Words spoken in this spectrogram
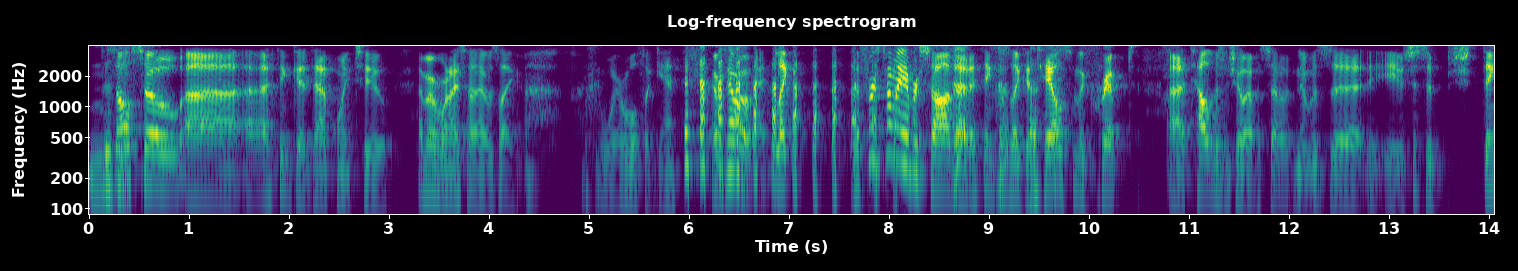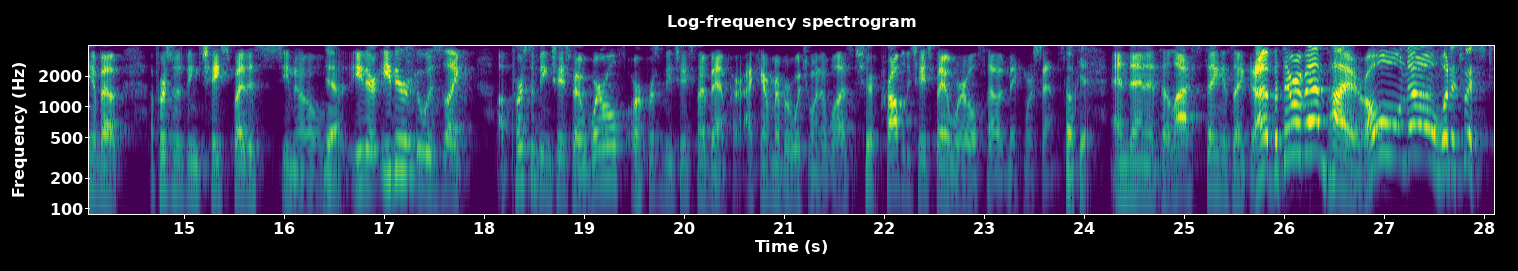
There's also, uh, I think at that point too, I remember when I saw that, I was like, werewolf again. Every time, I, like, the first time I ever saw that, I think was like a Tales from the Crypt uh, television show episode. And it was, uh, it was just a thing about a person was being chased by this, you know, Yeah. either, either it was like a person being chased by a werewolf or a person being chased by a vampire. I can't remember which one it was. Sure. Probably chased by a werewolf. That would make more sense. Okay. And then at the last thing is like, uh, but they're a vampire. Oh no, what a twist!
